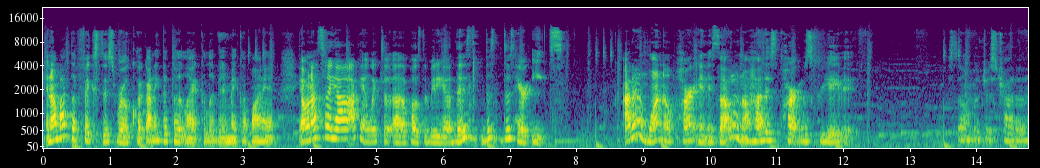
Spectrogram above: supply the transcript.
And I'm about to fix this real quick. I need to put like a little bit of makeup on it. Y'all, when I tell y'all, I can't wait to uh, post a video. This, this, this hair eats. I didn't want no part in it, so I don't know how this part was created. So I'm gonna just try to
